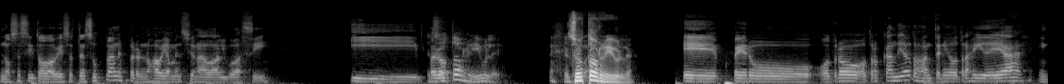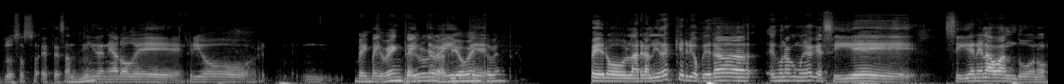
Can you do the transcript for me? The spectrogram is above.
No sé si todavía eso está en sus planes, pero nos había mencionado algo así. Y, pero, eso está horrible. Eso está horrible. Eh, pero otros otros candidatos han tenido otras ideas, incluso este Santini tenía lo de Río 2020, Río 2020. Pero la realidad es que Río Piedra es una comunidad que sigue, sigue en el abandono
